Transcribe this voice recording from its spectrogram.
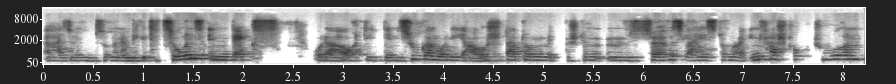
äh, also den sogenannten Vegetationsindex oder auch die, den Zugang oder die Ausstattung mit bestimmten Serviceleistungen oder Infrastrukturen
